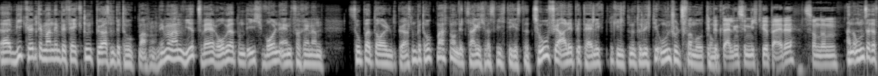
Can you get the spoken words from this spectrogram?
äh, wie könnte man den perfekten Börsenbetrug machen. Nehmen wir an, wir zwei, Robert und ich, wollen einfach einen super tollen Börsenbetrug machen. Und jetzt sage ich was Wichtiges dazu. Für alle Beteiligten gilt natürlich die Unschuldsvermutung. Die Beteiligten sind nicht wir beide, sondern... An unserer,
